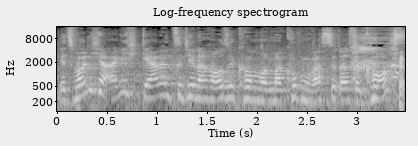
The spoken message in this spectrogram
Jetzt wollte ich ja eigentlich gerne zu dir nach Hause kommen und mal gucken, was du da so kochst.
